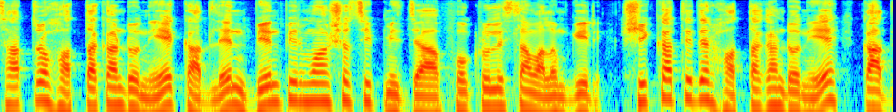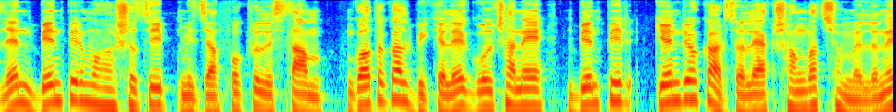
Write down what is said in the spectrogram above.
ছাত্র হত্যাকাণ্ড নিয়ে কাঁদলেন বিএনপির মহাসচিব মির্জা ফখরুল ইসলাম আলমগীর। শিক্ষার্থীদের হত্যাকাণ্ড নিয়ে কাঁদলেন বিএনপির মহাসচিব মির্জা ফখরুল ইসলাম। গতকাল বিকেলে গুলশানে বিএনপির কেন্দ্রীয় কার্যালয়ে এক সংবাদ সম্মেলনে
